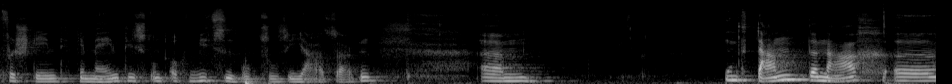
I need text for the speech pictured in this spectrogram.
verstehen, der gemeint ist und auch wissen, wozu sie Ja sagen. Ähm, und dann danach äh,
